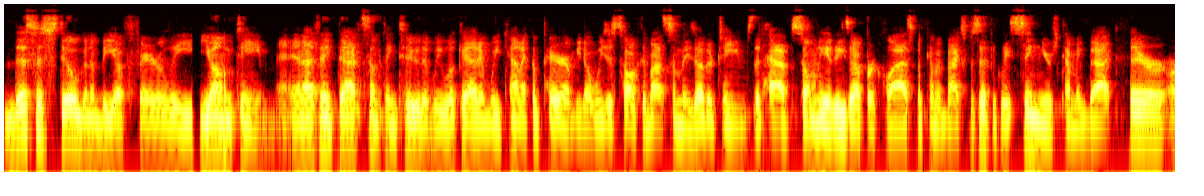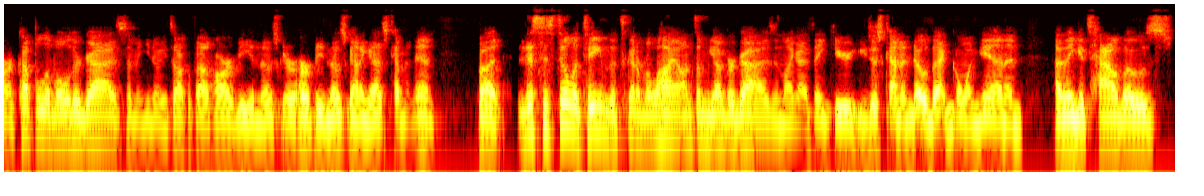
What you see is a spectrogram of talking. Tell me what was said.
this is still going to be a fairly young team. And I think that's something, too, that we look at and we kind of compare them. You know, we just talked about some of these other teams that have so many of these upperclassmen coming back, specifically seniors coming back. There are a couple of older guys. I mean, you know, you talk about Harvey and those, or Harvey and those kind of guys coming in. But this is still a team that's going to rely on some younger guys, and like I think you you just kind of know that going in. And I think it's how those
